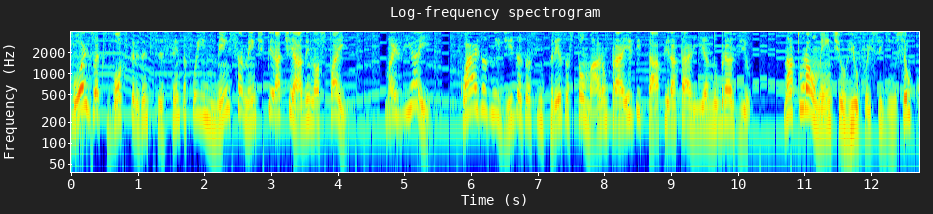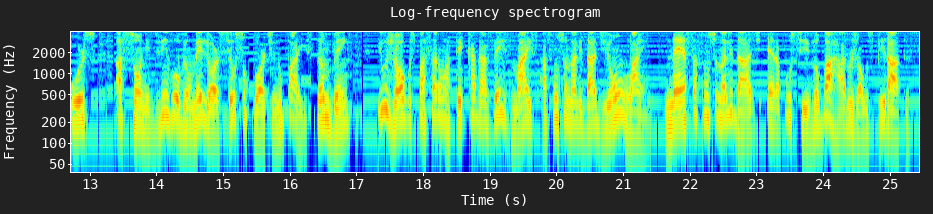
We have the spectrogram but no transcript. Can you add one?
Pois o Xbox 360 foi imensamente pirateado em nosso país. Mas e aí? quais as medidas as empresas tomaram para evitar a pirataria no Brasil. Naturalmente o Rio foi seguindo seu curso, a Sony desenvolveu melhor seu suporte no país também, e os jogos passaram a ter cada vez mais a funcionalidade online. Nessa funcionalidade era possível barrar os jogos piratas.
